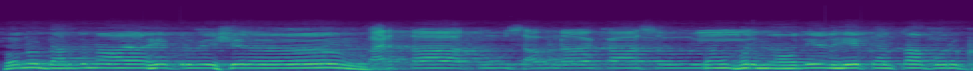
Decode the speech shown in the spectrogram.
ਤੁਹਾਨੂੰ ਦਰਦ ਨਾ ਆਇਆ ਹੈ ਪਰਮੇਸ਼ਰ। ਕਰਤਾ ਤੂੰ ਸਭਨਾ ਕਾ ਤਾਂ ਸੂਈ ਫਰਮਾਉਂਦੇ ਨੇ ਕਰਤਾ ਪੁਰਖ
